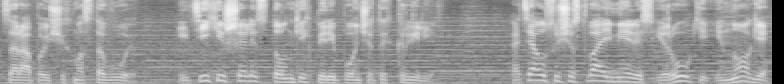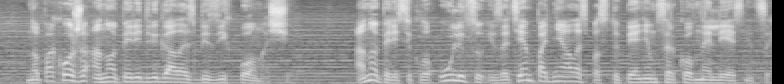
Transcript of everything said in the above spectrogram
царапающих мостовую, и тихий шелест тонких перепончатых крыльев. Хотя у существа имелись и руки, и ноги, но, похоже, оно передвигалось без их помощи. Оно пересекло улицу и затем поднялось по ступеням церковной лестницы.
